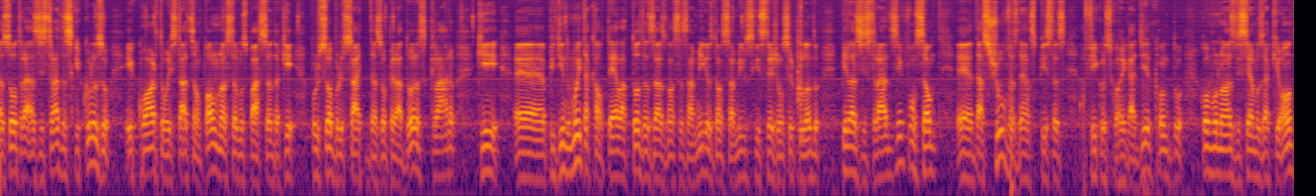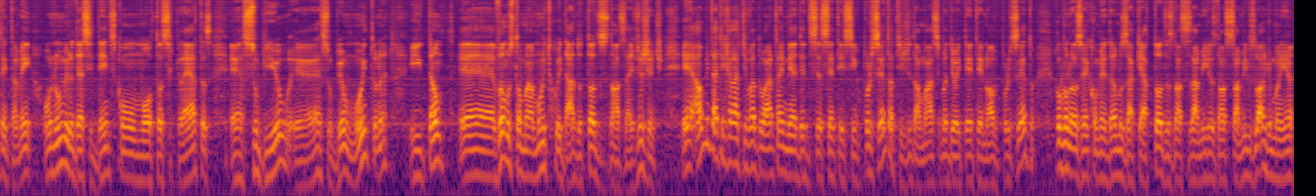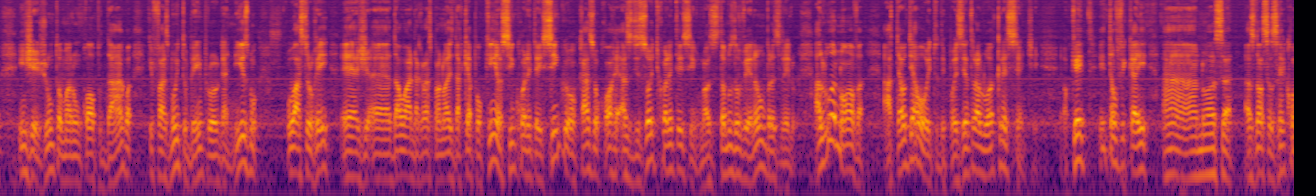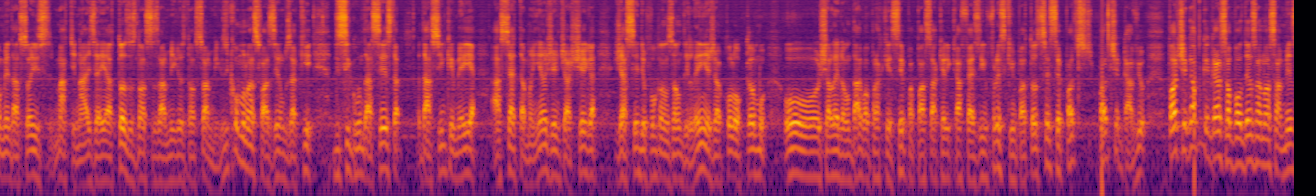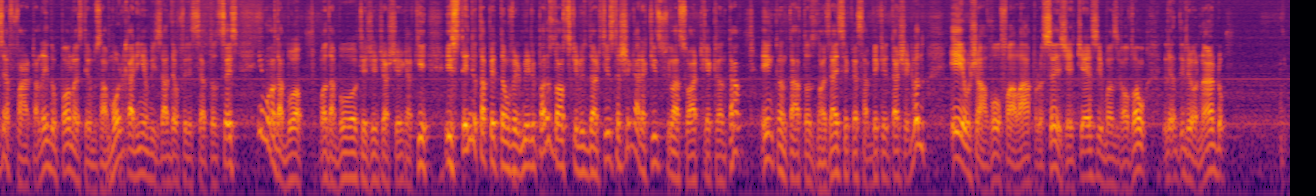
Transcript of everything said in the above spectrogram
as outras as estradas que cruzam e cortam o estado de São Paulo, nós estamos passando aqui por sobre o site das operadoras, claro que é, pedindo muita cautela a todas as nossas amigas, nossos amigos que estejam circulando pelas estradas em função é, das chuvas, né? As pistas ficam escorregadias, como, como nós dissemos aqui ontem também, o número de acidentes com motocicletas é, subiu, é, subiu muito, né? Então, é, vamos tomar muito cuidado todos nós aí, viu, gente? É, a umidade relativa do ar está em média de 65%, atingida a máxima de 89%, como nós recomendamos aqui a todas nossas amigas, nossos amigos, logo de manhã, em jejum, tomar um copo d'água, que faz muito bem para o organismo. O Astro Rei é, é, dá um ar da graça para nós daqui a pouquinho, às 5h45, o caso ocorre às 18h45. Nós estamos no verão brasileiro. A lua nova, até o dia 8, depois entra a lua crescente ok? Então fica aí a, a, nossa, as nossas recomendações matinais aí a todos os nossos amigos, nossos amigos. E como nós fazemos aqui de segunda a sexta, das 5 e meia às 7 da manhã, a gente já chega, já acende o fogãozão de lenha, já colocamos o chaleirão d'água para aquecer, para passar aquele cafezinho fresquinho para todos. Você, você pode, pode chegar, viu? Pode chegar porque graças ao bom Deus a nossa mesa é farta. Além do pão, nós temos amor, carinho, amizade a oferecer a todos vocês. E moda boa, moda boa que a gente já chega aqui. Estende estende o tapetão vermelho para os nossos queridos artistas chegarem aqui, desfilar sua arte, quer cantar, encantar a todos nós. Aí você quer saber quem está chegando? Eu já vou falar para vocês, gente. É Galvão, Leandro e Leonardo,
